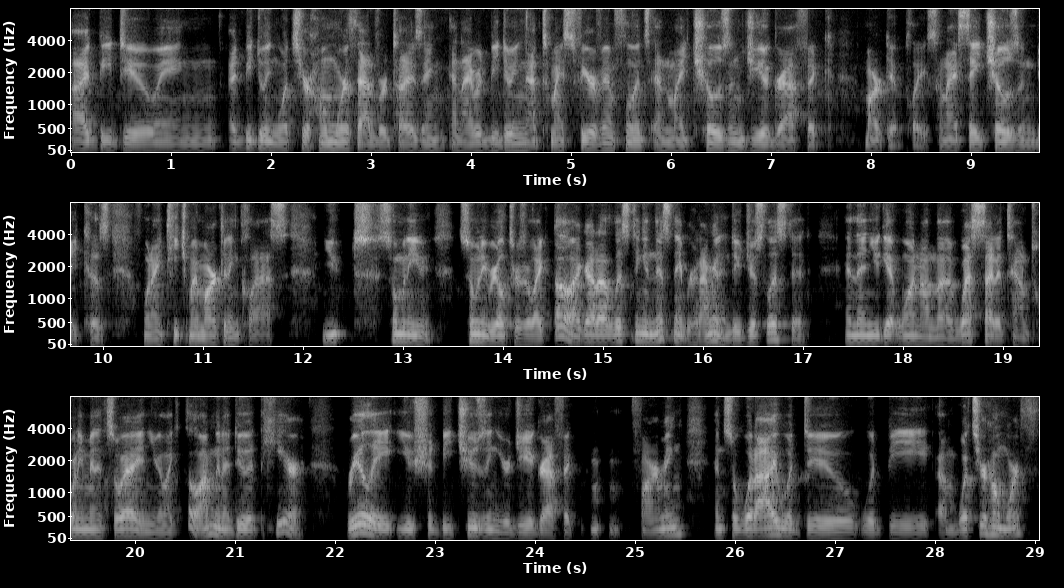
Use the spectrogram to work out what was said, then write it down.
I'd be doing I'd be doing what's your home worth advertising and I would be doing that to my sphere of influence and my chosen geographic marketplace. And I say chosen because when I teach my marketing class, you so many so many realtors are like, "Oh, I got a listing in this neighborhood. I'm going to do just listed." And then you get one on the west side of town 20 minutes away and you're like, "Oh, I'm going to do it here." really you should be choosing your geographic farming and so what i would do would be um, what's your home worth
